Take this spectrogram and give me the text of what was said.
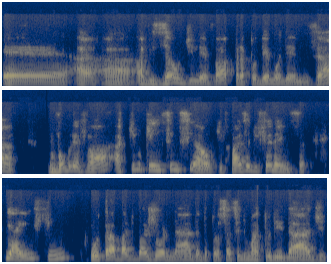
é, a, a, a visão de levar para poder modernizar, Vamos levar aquilo que é essencial, que faz a diferença. E aí, enfim, o trabalho da jornada, do processo de maturidade,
